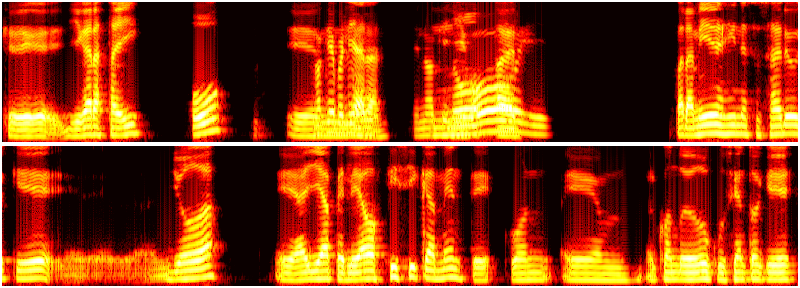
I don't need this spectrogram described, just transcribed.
que llegara hasta ahí. O. Eh, no que pelearan. sino que No, llegó ver. y... Para mí es innecesario que eh, Yoda eh, haya peleado físicamente con eh, el Conde de Dooku. Siento que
